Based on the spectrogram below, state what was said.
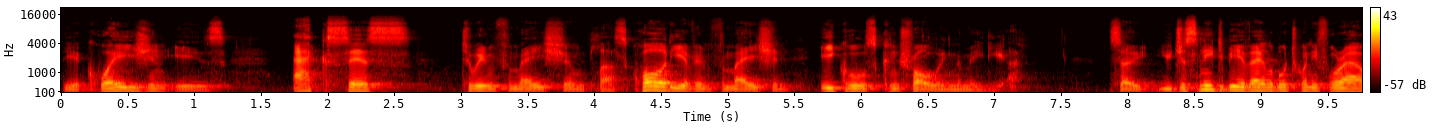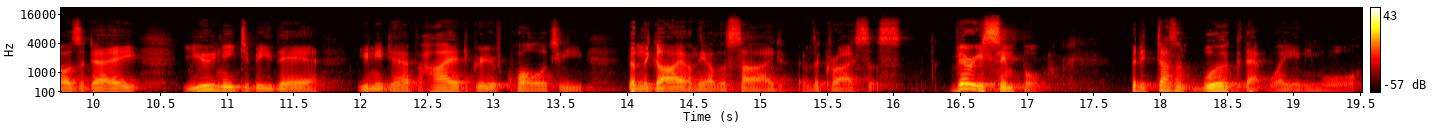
The equation is access to information plus quality of information equals controlling the media. So you just need to be available 24 hours a day. You need to be there. You need to have a higher degree of quality than the guy on the other side of the crisis. Very simple. But it doesn't work that way anymore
